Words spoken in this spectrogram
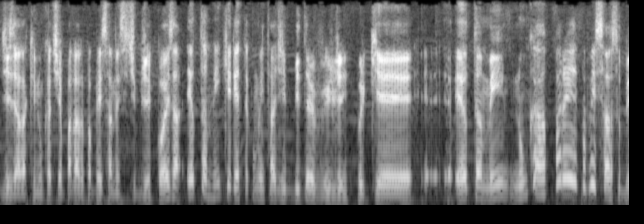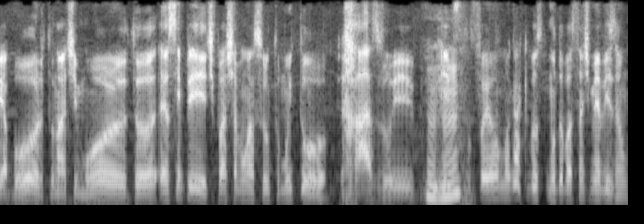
diz ela que nunca tinha parado pra pensar nesse tipo de coisa. Eu também queria ter comentado de Bitter Virgin, porque eh, eu também nunca parei pra pensar sobre aborto, natimorto. Eu sempre, tipo, achava um assunto muito raso e, Uhum. e foi um mangá que mudou bastante minha visão.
